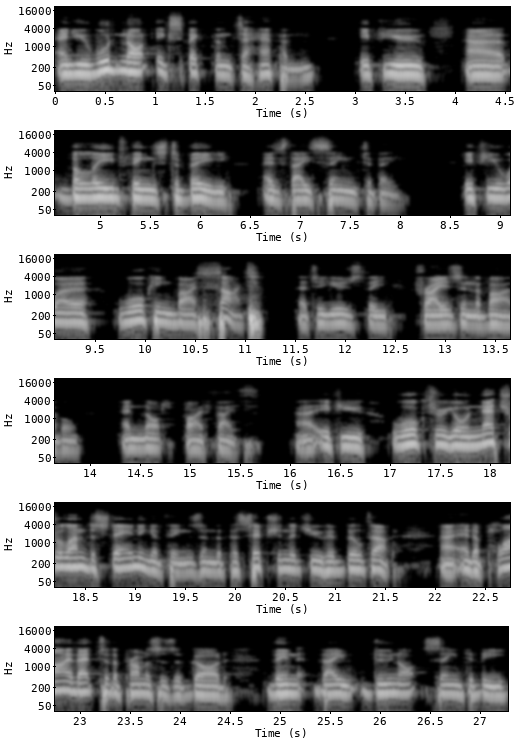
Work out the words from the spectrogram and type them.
And you would not expect them to happen if you uh, believe things to be as they seem to be. If you were walking by sight, uh, to use the phrase in the Bible, and not by faith. Uh, if you walk through your natural understanding of things and the perception that you have built up uh, and apply that to the promises of God, then they do not seem to be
